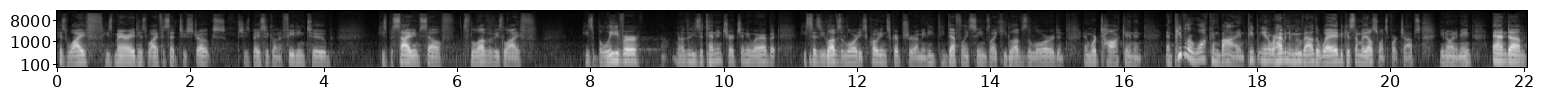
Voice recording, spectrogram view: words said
his wife, he's married, his wife has had two strokes. She's basically on a feeding tube. He's beside himself. It's the love of his life. He's a believer. I don't know that he's attending church anywhere, but he says he loves the Lord. He's quoting scripture. I mean, he, he definitely seems like he loves the Lord. And, and we're talking, and, and people are walking by, and people, you know, we're having to move out of the way because somebody else wants pork chops. You know what I mean? And, um,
